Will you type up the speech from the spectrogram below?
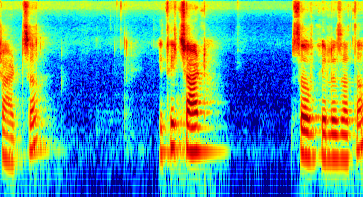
चाटचं. इथे चाट सर्व केलं जातं.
